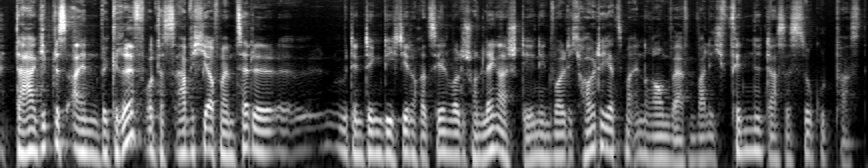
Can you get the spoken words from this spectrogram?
da gibt es einen Begriff, und das habe ich hier auf meinem Zettel äh, mit den Dingen, die ich dir noch erzählen wollte, schon länger stehen. Den wollte ich heute jetzt mal in den Raum werfen, weil ich finde, dass es so gut passt.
